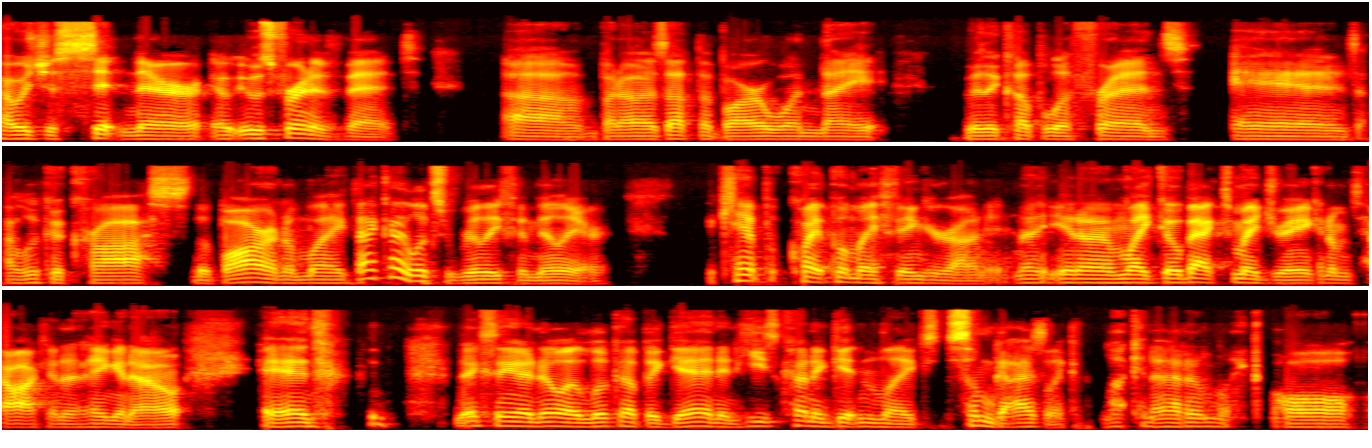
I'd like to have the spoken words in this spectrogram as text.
I was just sitting there. It, it was for an event, um, but I was at the bar one night with a couple of friends, and I look across the bar and I'm like, that guy looks really familiar. I can't p- quite put my finger on it. And I, you know, I'm like, go back to my drink and I'm talking and hanging out. And next thing I know, I look up again and he's kind of getting like some guys like looking at him like, oh,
